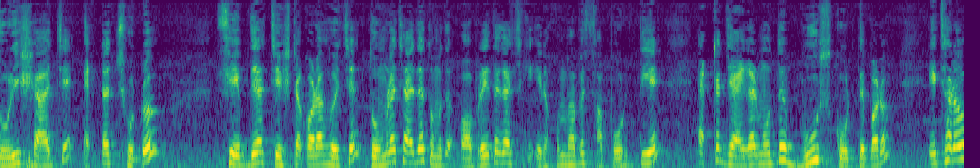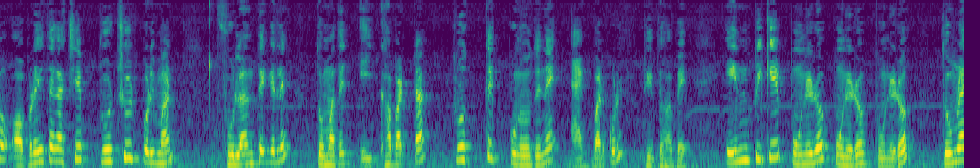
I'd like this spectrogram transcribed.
দড়ির সাহায্যে একটা ছোট শেপ দেওয়ার চেষ্টা করা হয়েছে। তোমরা চাইলে তোমাদের অপরাজিতা গাছকে এরকমভাবে সাপোর্ট দিয়ে একটা জায়গার মধ্যে বুস্ট করতে পারো। এছাড়াও অপরাজিতা গাছে প্রচুর পরিমাণ ফুল আনতে গেলে তোমাদের এই খাবারটা প্রত্যেক পনেরো দিনে একবার করে দিতে হবে। এনপিকে পনেরো পনেরো পনেরো তোমরা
